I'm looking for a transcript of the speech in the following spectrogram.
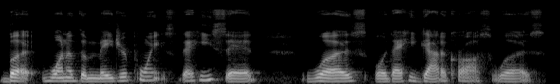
But one of the major points that he said was, or that he got across, was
